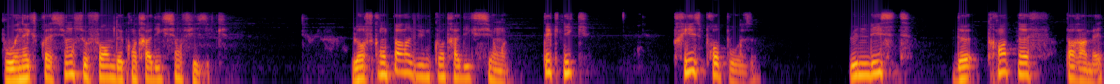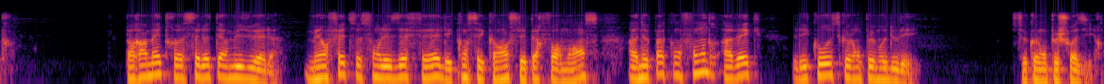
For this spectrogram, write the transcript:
pour une expression sous forme de contradiction physique. Lorsqu'on parle d'une contradiction technique, Tries propose une liste de 39 paramètres. Paramètres, c'est le terme usuel, mais en fait ce sont les effets, les conséquences, les performances, à ne pas confondre avec les causes que l'on peut moduler, ce que l'on peut choisir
